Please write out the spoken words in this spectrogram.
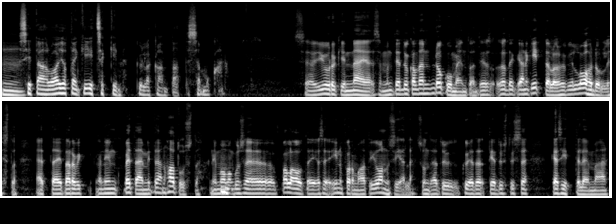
hmm. sitä haluaa jotenkin itsekin kyllä kantaa tässä mukana. Se on juurikin näin, ja semmoinen tietyn kaltainen dokumentointi, jotenkin ainakin itsellä on hyvin lohdullista, että ei tarvitse niin vetää mitään hatusta, nimenomaan mm. kun se palaute ja se informaatio on siellä. Sun täytyy kyetä tietysti se käsittelemään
